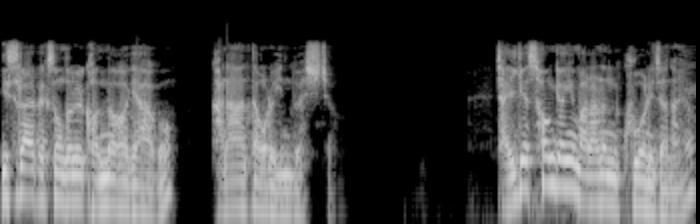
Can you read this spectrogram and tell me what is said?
이스라엘 백성들을 건너가게 하고 가나안 땅으로 인도하시죠. 자, 이게 성경이 말하는 구원이잖아요.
